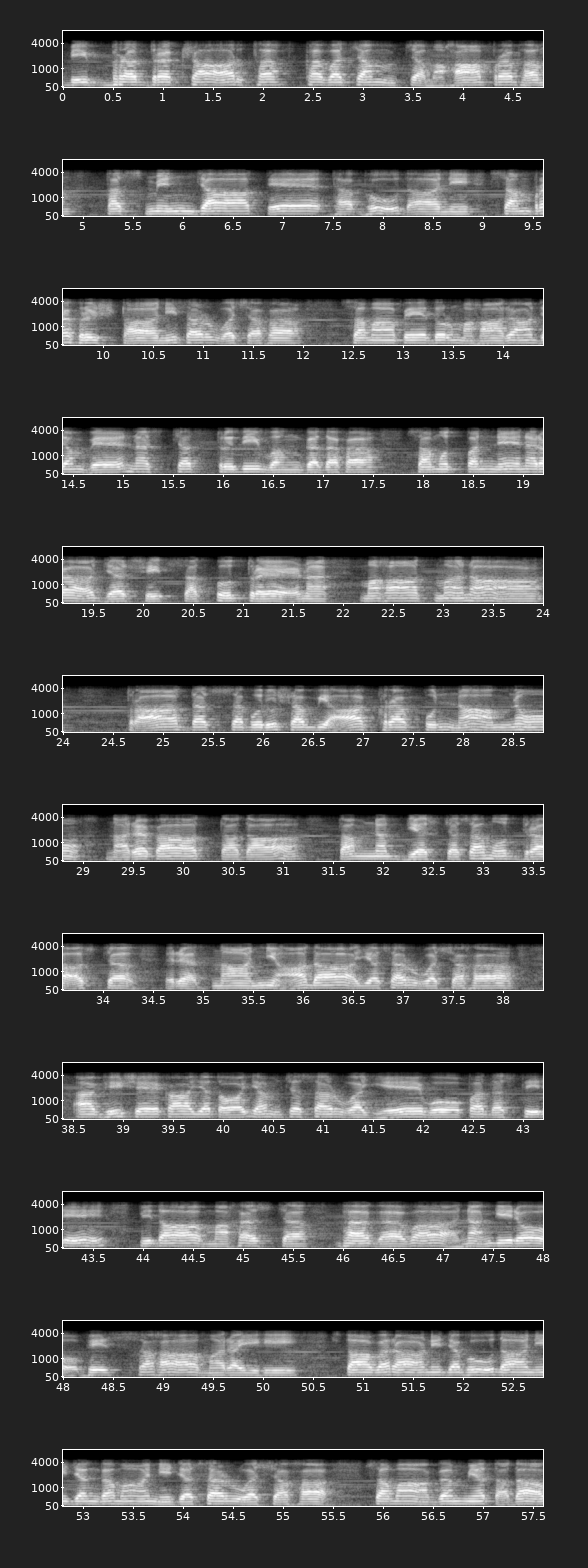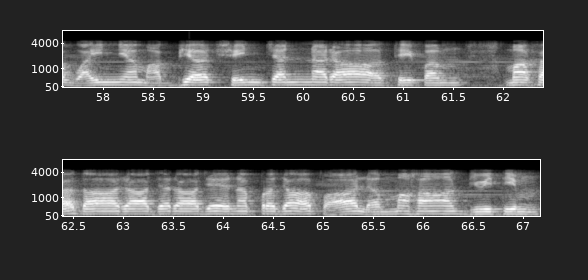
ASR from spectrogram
बिभ्रद्रक्षार्थकवचं च महाप्रभं तस्मिञ्जातेऽथभूतानि सम्प्रहृष्टानि सर्वशः। समापेदुर्महाराजं वेनश्च त्रिदिवङ्गदः। समुत्पन्नेन सत्पुत्रेण महात्मना। त्रादस्सपुरुषव्याघ्रः पुन्नाम्नो नरकात्तदा तं नद्यश्च समुद्राश्च रत्नान्यादाय सर्वशः। अभिषेकायतोऽयं च सर्व एवोपदस्थिरे पितामहश्च भगवानङ्गिरोभिः सहामरैः। स्थावराणि जभूतानि जङ्गमानि च सर्वशः समागम्य तदा वैन्यमभ्यषिञ्चन्नराधिपं। महदा राजराजेन प्रजापालं महाद्वितिं।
